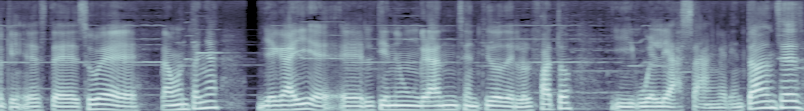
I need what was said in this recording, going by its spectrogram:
Ok, este, sube la montaña, llega ahí, eh, él tiene un gran sentido del olfato y huele a sangre. Entonces,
